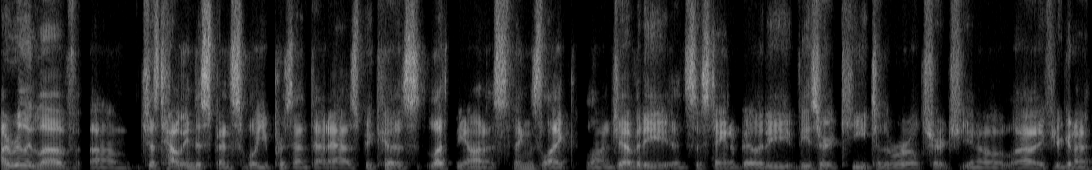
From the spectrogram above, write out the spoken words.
I really love um, just how indispensable you present that as, because let's be honest, things like longevity and sustainability, these are key to the rural church. You know, uh, if you're going to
